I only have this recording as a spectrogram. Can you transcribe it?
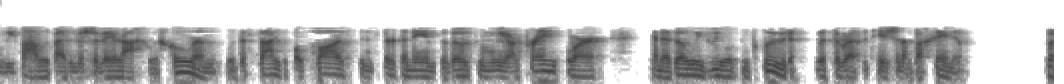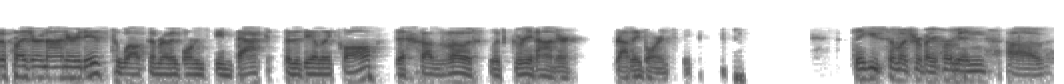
will be followed by the Mishaverach L'cholim with a sizable pause to insert the names of those whom we are praying for. And as always, we will conclude with the recitation of Bachenu. What a pleasure and honor it is to welcome Rabbi Borenstein back to the daily call. The Chavod with great honor, Rabbi Borenstein. Thank you so much, Rabbi Herman. Uh,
